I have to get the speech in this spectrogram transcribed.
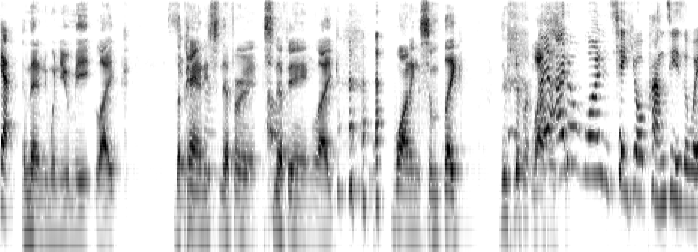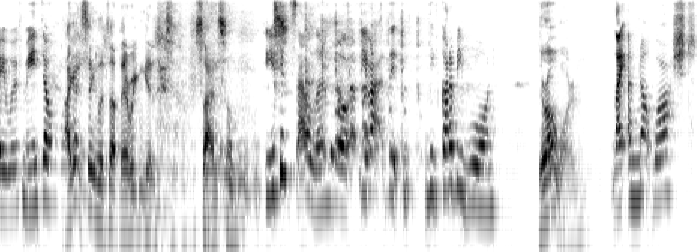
Yeah. and then when you meet like the Super panty fans. sniffer Oh. sniffing, like wanting some like. There's different levels. I, I don't want to take your panties away with me. Don't worry. I got singlets up there. We can get sign some. You can sell them, but you they, they've got to be worn. They're all worn. Like I'm not washed.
